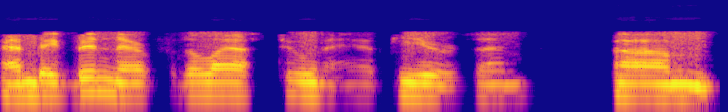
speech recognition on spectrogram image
and they've been there for the last two and a half years. And um,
